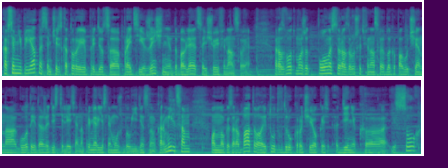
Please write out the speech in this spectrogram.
Ко всем неприятностям, через которые придется пройти женщине, добавляются еще и финансовые. Развод может полностью разрушить финансовое благополучие на годы и даже десятилетия. Например, если муж был единственным кормильцем, он много зарабатывал, и тут вдруг ручеек денег э, иссох,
